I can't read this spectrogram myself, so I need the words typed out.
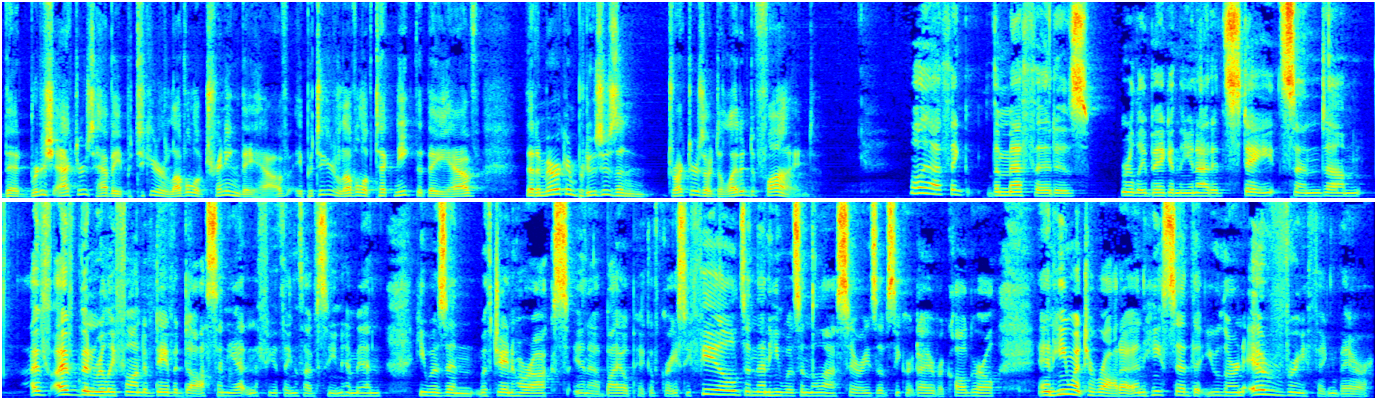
that British actors have a particular level of training they have, a particular level of technique that they have, that American producers and directors are delighted to find. Well, I think the method is really big in the United States, and um, I've I've been really fond of David Dawson yet, and a few things I've seen him in. He was in with Jane Horrocks in a biopic of Gracie Fields, and then he was in the last series of Secret Diary of a Call Girl. And he went to RADA, and he said that you learn everything there,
